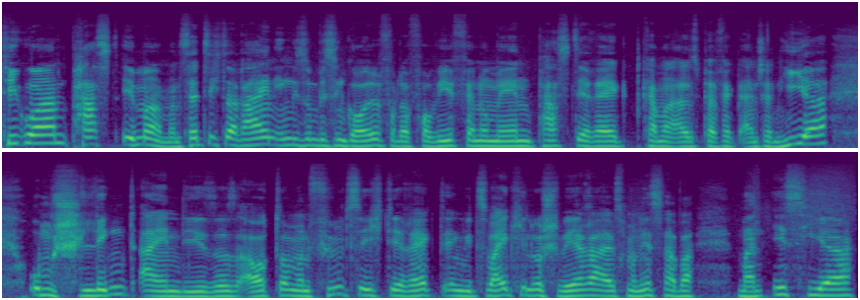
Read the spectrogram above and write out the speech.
Tiguan passt immer. Man setzt sich da rein, irgendwie so ein bisschen Golf- oder VW-Phänomen, passt direkt, kann man alles perfekt einstellen. Hier umschlingt ein dieses Auto. Man fühlt sich direkt irgendwie zwei Kilo schwerer, als man ist, aber man ist hier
